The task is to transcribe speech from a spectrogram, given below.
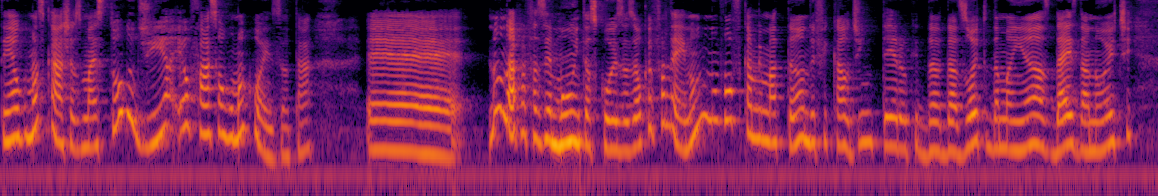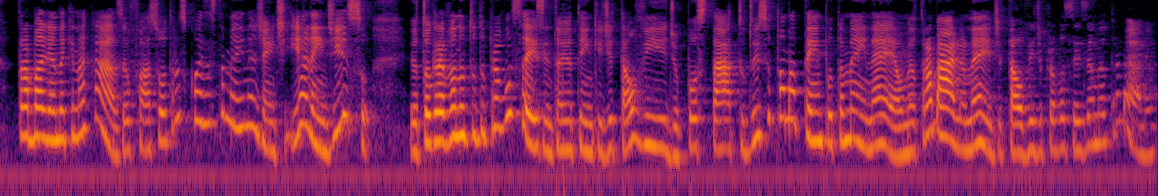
Tem algumas caixas, mas todo dia eu faço alguma coisa, tá? É... Não dá para fazer muitas coisas, é o que eu falei. Não, não vou ficar me matando e ficar o dia inteiro, das 8 da manhã às 10 da noite, trabalhando aqui na casa. Eu faço outras coisas também, né, gente? E além disso, eu tô gravando tudo para vocês, então eu tenho que editar o vídeo, postar, tudo isso toma tempo também, né? É o meu trabalho, né? Editar o vídeo para vocês é o meu trabalho.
